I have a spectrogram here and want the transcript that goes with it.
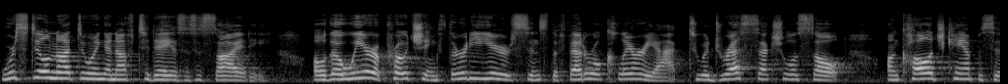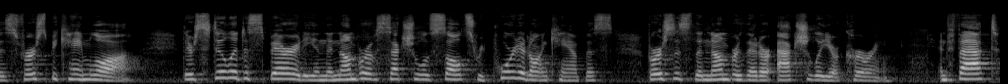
We're still not doing enough today as a society. Although we are approaching 30 years since the Federal Clery Act to address sexual assault on college campuses first became law, there's still a disparity in the number of sexual assaults reported on campus versus the number that are actually occurring. In fact,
